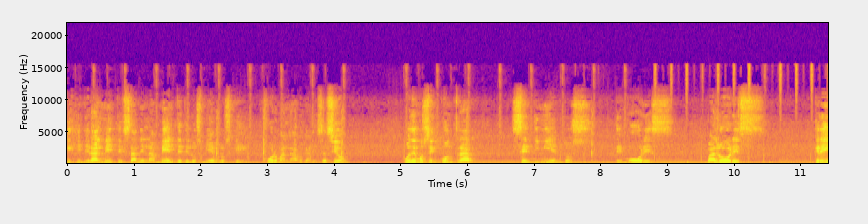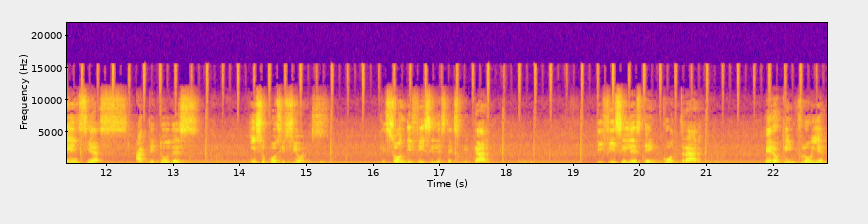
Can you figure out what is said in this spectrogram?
que generalmente están en la mente de los miembros que forman la organización, podemos encontrar sentimientos, temores, valores, creencias, actitudes y suposiciones que son difíciles de explicar, difíciles de encontrar, pero que influyen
